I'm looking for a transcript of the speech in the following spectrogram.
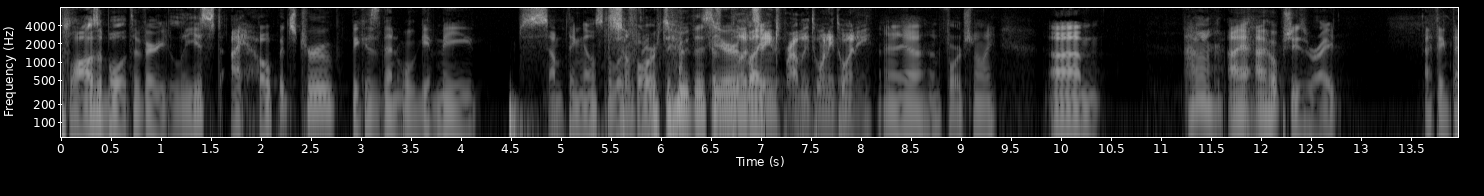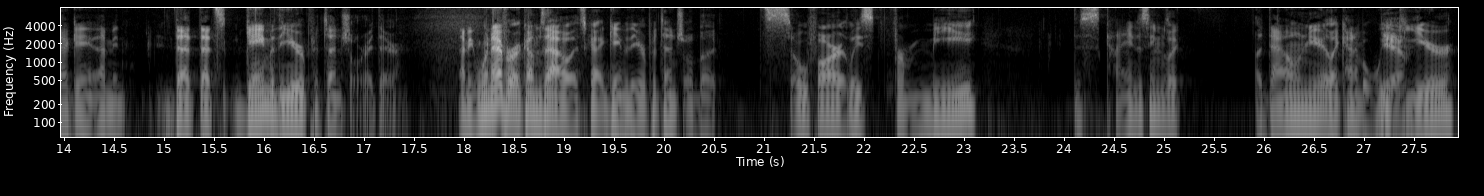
plausible at the very least. I hope it's true because then it will give me something else to look Something. forward to this Because year. Bloodstained's Like, probably 2020. yeah, unfortunately. Um, I don't know. I, I hope she's right. I think that game. I mean, that that's game of the year potential right there. I mean, whenever it comes out, it's got game of the year potential. But so far, at least for me, this kind of seems like a down year, like kind of a weak Yeah. year.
